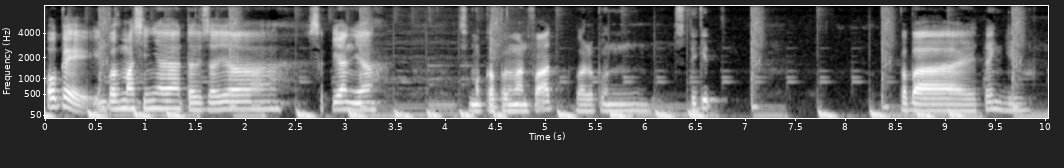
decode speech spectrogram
Oke, informasinya dari saya sekian ya. Semoga bermanfaat walaupun sedikit. Bye bye, thank you.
